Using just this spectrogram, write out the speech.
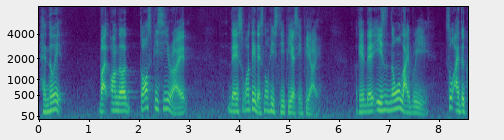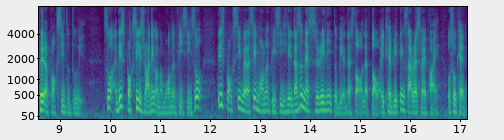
handle it. But on the DOS PC, right, there's one thing, there's no HTTPS API. Okay, there is no library. So I had to create a proxy to do it. So this proxy is running on a modern PC. So this proxy, when I say modern PC here, doesn't necessarily need to be a desktop or laptop. It can be things like Raspberry Pi, also can.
